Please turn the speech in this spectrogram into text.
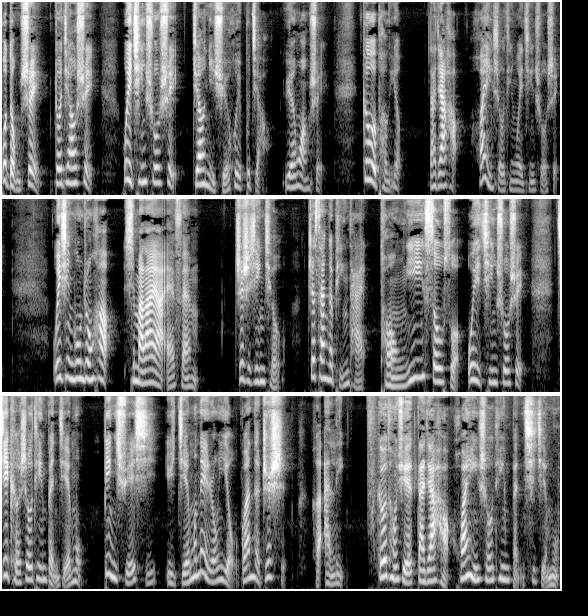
不懂税，多交税。魏青说税，教你学会不缴冤枉税。各位朋友，大家好，欢迎收听魏青说税。微信公众号、喜马拉雅 FM、知识星球这三个平台统一搜索“魏青说税”，即可收听本节目，并学习与节目内容有关的知识和案例。各位同学，大家好，欢迎收听本期节目。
